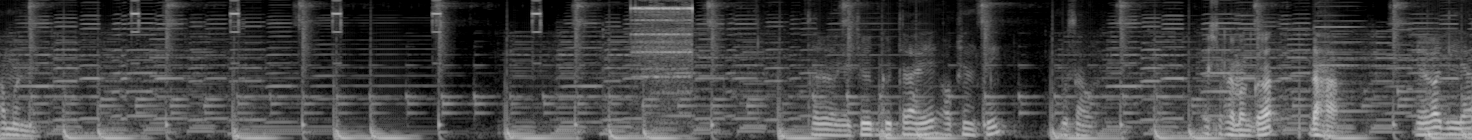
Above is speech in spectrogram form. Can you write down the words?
Amarnath. तर याचे योग्य उत्तर आहे ऑप्शन सी भुसावळ. प्रश्न क्रमांक दहा. जळगाव जिल्हा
